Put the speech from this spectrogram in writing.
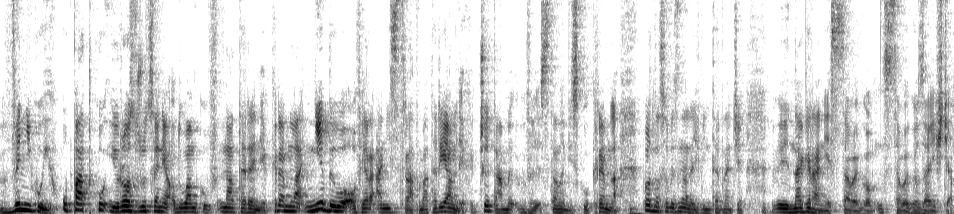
W wyniku ich upadku i rozrzucenia odłamków na terenie Kremla nie było ofiar ani strat materialnych. Czytamy w stanowisku Kremla. Można sobie znaleźć w internecie y, nagranie z całego, z całego zajścia.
